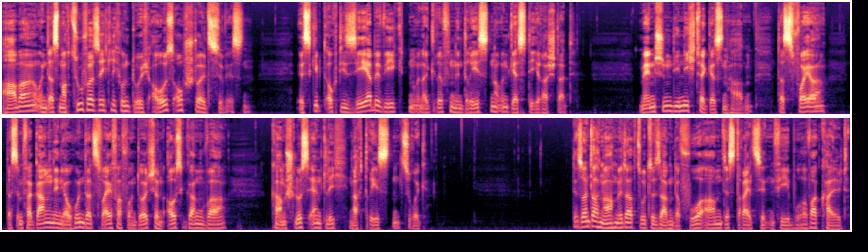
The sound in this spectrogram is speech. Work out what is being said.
Aber, und das macht zuversichtlich und durchaus auch stolz zu wissen, es gibt auch die sehr bewegten und ergriffenen Dresdner und Gäste ihrer Stadt. Menschen, die nicht vergessen haben, das Feuer, das im vergangenen Jahrhundert zweifach von Deutschland ausgegangen war, kam schlussendlich nach Dresden zurück. Der Sonntagnachmittag, sozusagen der Vorabend des 13. Februar, war kalt.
